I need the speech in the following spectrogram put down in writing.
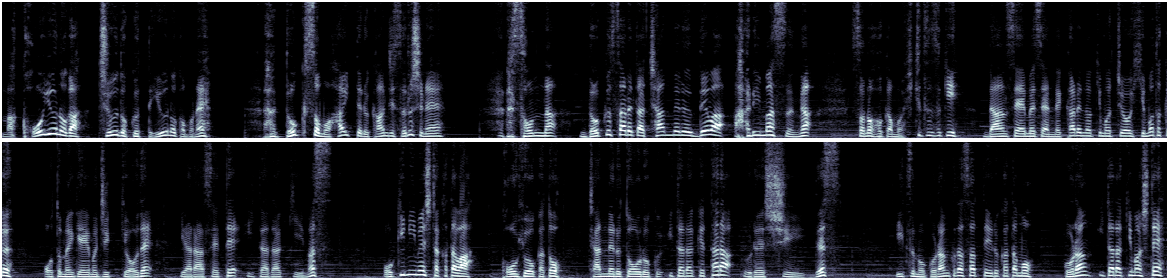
まあこういうのが中毒っていうのかもね。毒素も入ってる感じするしね。そんな毒されたチャンネルではありますが、その他も引き続き男性目線で彼の気持ちを紐解く乙女ゲーム実況でやらせていただきます。お気に召した方は高評価とチャンネル登録いただけたら嬉しいですいつもご覧くださっている方もご覧いただきまして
